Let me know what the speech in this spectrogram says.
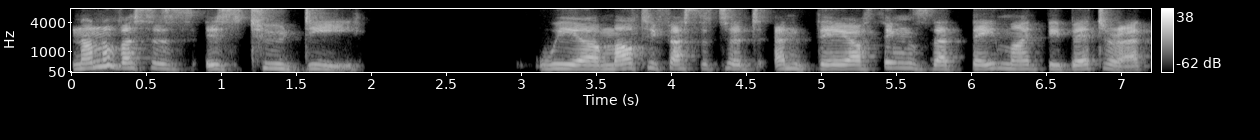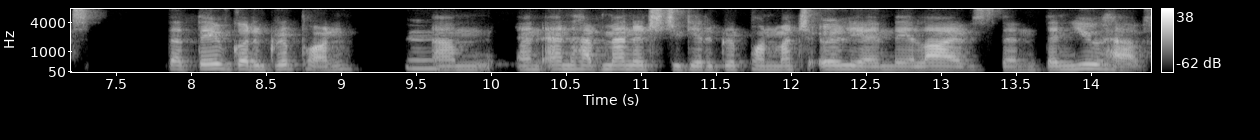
none of us is, is 2D. We are multifaceted, and there are things that they might be better at that they've got a grip on mm. um, and, and have managed to get a grip on much earlier in their lives than, than you have.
